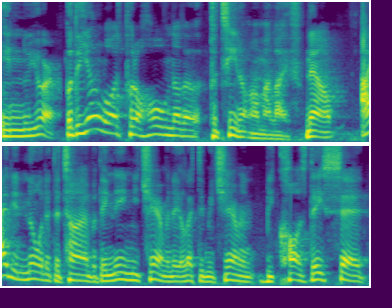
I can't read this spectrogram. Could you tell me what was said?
in New York. But the Young Lords put a whole nother patina on my life. Now, I didn't know it at the time, but they named me chairman. They elected me chairman because they said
